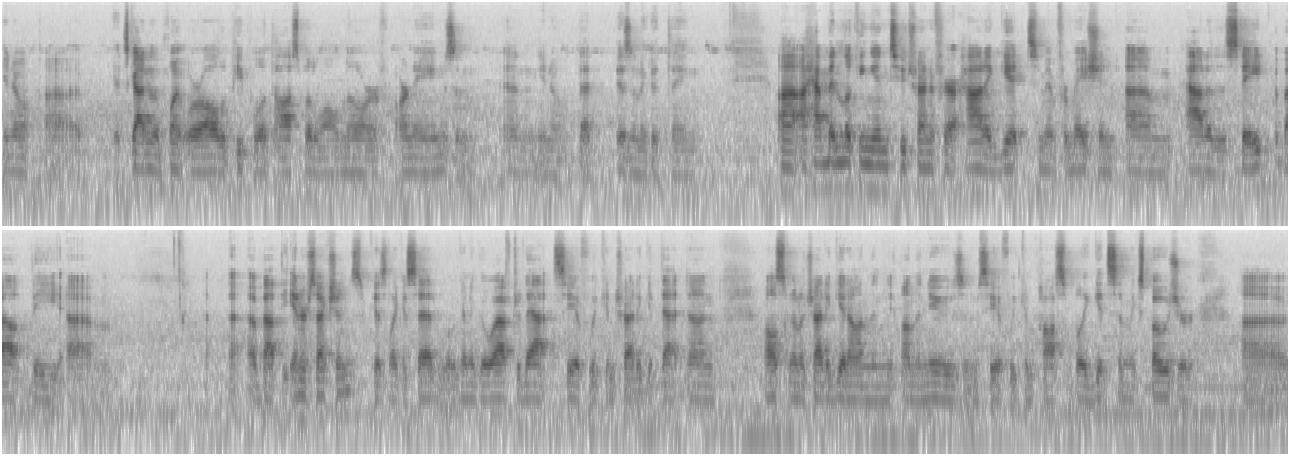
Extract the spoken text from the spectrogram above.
you know, uh, it's gotten to the point where all the people at the hospital all know our, our names, and and you know that isn't a good thing. Uh, I have been looking into trying to figure out how to get some information um, out of the state about the um, about the intersections because, like I said, we're going to go after that and see if we can try to get that done We're also going to try to get on the on the news and see if we can possibly get some exposure uh,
